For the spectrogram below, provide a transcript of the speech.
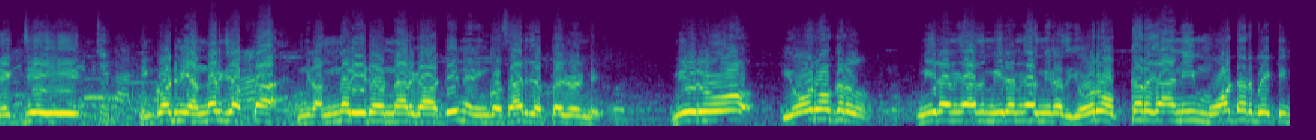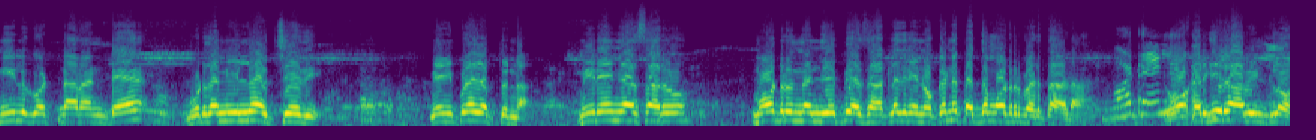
చెక్ చేయి. ఇంకోటి మీ అందరికి చెప్తా. మీరు అందరు ఈడే ఉన్నారు కాబట్టి నేను ఇంకోసారి చెప్తా చూడండి. మీరు ఎవరో ఒకరు మీరని కాదు మీరని కాదు మీరు ఎవరో ఒక్కరు కానీ మోటార్ పెట్టి నీళ్ళు కొట్టినారంటే బుడద నీళ్ళే వచ్చేది. నేను ఇప్పుడే చెప్తున్నా. మీరేం చేస్తారు? మోటార్ ఉందని చెప్పి అసలు అట్లయితే నేను ఒక్కడనే పెద్ద మోటార్ పెడతాడా? ఒకరికి రావు ఇంట్లో.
